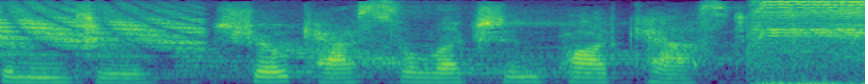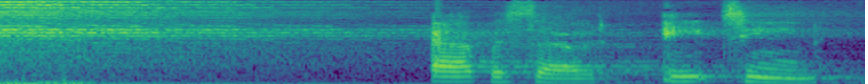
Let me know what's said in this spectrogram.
Listening to Showcast Selection Podcast. Episode 18.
